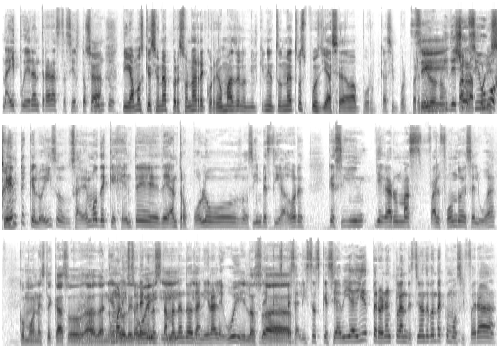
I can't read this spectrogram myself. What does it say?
nadie pudiera entrar hasta cierto O sea, punto. digamos que si una persona recorrió más de los 1500 metros, pues ya se daba por casi por perdido, Sí. ¿no? Y de hecho, Para la sí hubo gente que lo hizo. Sabemos de que gente de antropólogos, así investigadores, que sí llegaron más al fondo de ese lugar. Como en este caso Ajá, a Daniel Como la historia que nos está y- mandando y- Daniel Alegui. y los, de que ah, especialistas que sí había ahí, pero eran clandestinos. De cuenta como si fuera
